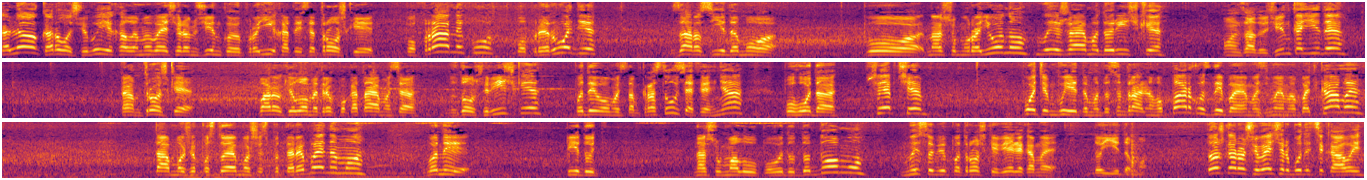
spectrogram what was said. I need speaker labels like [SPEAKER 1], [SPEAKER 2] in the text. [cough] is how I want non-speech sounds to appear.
[SPEAKER 1] Хальо. Коротше, виїхали ми вечором з жінкою проїхатися трошки по Франику, по природі. Зараз їдемо по нашому району, виїжджаємо до річки. Вон ззаду жінка їде. Там трошки пару кілометрів покатаємося вздовж річки, подивимось там красу, вся фігня, погода шепче. Потім виїдемо до центрального парку, здибаємось з моїми батьками. Там, може, постоїмо щось потеребенимо. Вони підуть нашу малу поведуть додому. Ми собі потрошки великами доїдемо. Тож, коротше, вечір буде цікавий.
